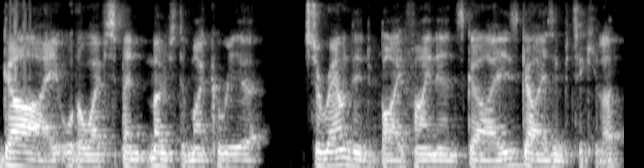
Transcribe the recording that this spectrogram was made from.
guy, although I've spent most of my career surrounded by finance guys, guys in particular,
